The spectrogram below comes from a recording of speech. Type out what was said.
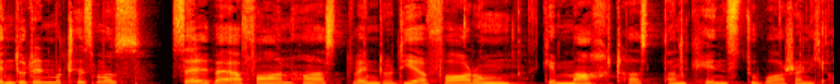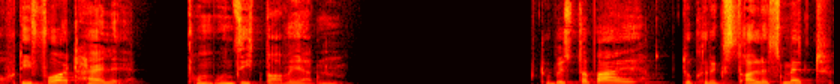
Wenn du den Mutismus selber erfahren hast, wenn du die Erfahrung gemacht hast, dann kennst du wahrscheinlich auch die Vorteile vom Unsichtbarwerden. Du bist dabei, du kriegst alles mit,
